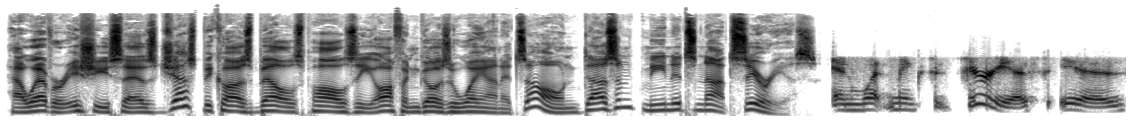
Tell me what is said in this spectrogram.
However, Ishii says just because Bell's palsy often goes away on its own doesn't mean it's not serious. And what makes it serious is,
